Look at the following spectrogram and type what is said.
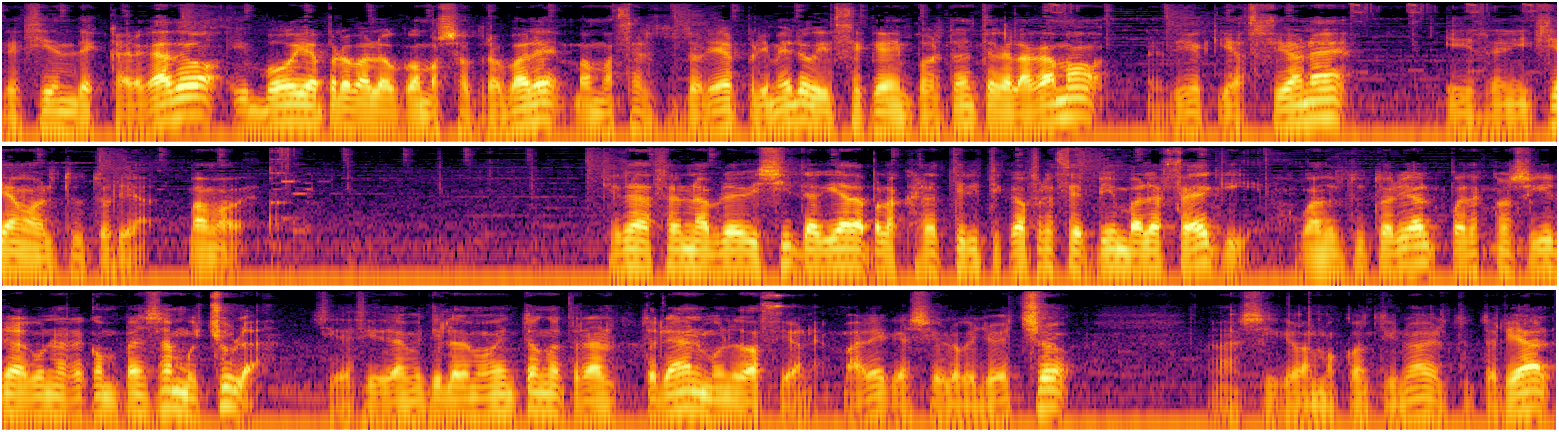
recién descargado y voy a probarlo con vosotros, ¿vale? Vamos a hacer el tutorial primero, dice que es importante que lo hagamos. Le doy aquí acciones y reiniciamos el tutorial. Vamos a ver. ¿Quieres hacer una breve visita guiada por las características que ofrece Pinball FX? Jugando el tutorial puedes conseguir alguna recompensa muy chula. Si decides emitirlo de momento, encontrarás el tutorial en el menú de opciones, ¿vale? Que ha sido lo que yo he hecho. Así que vamos a continuar el tutorial.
